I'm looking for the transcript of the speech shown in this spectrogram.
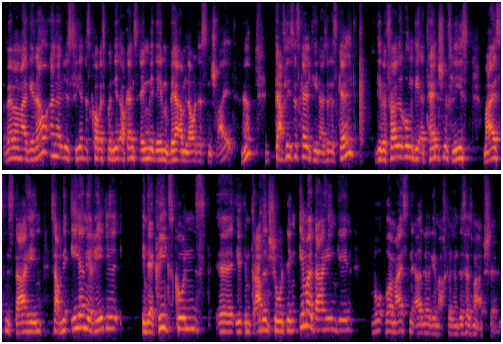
wenn man mal genau analysiert, das korrespondiert auch ganz eng mit dem, wer am lautesten schreit, ja, da fließt das Geld hin. Also das Geld, die Beförderung, die Attention fließt meistens dahin, ist auch eine, eher eine Regel in der Kriegskunst, äh, im Troubleshooting, immer dahin gehen, wo, wo am meisten Ärger gemacht wird und das erstmal abstellen.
